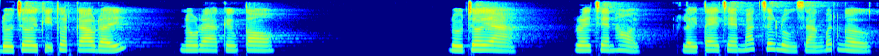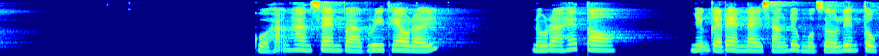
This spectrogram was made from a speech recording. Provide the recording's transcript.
Đồ chơi kỹ thuật cao đấy, Nora kêu to. Đồ chơi à? Rachel hỏi, lấy tay che mắt trước luồng sáng bất ngờ. Của hãng Hansen và Gretel đấy. Nora hét to. Những cái đèn này sáng được một giờ liên tục,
